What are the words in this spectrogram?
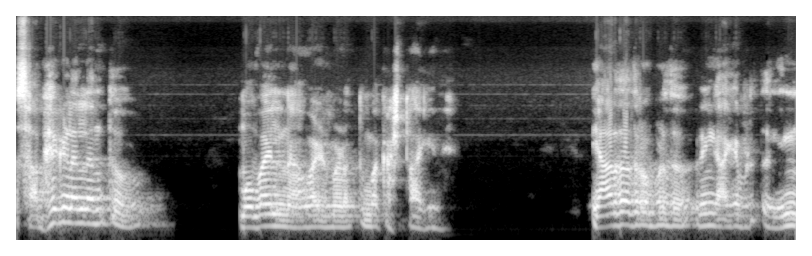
ಸಭೆಗಳಲ್ಲಂತೂ ಮೊಬೈಲ್ನ ಅವಾಯ್ಡ್ ಮಾಡೋದು ತುಂಬಾ ಕಷ್ಟ ಆಗಿದೆ. ಯಾರ್ದಾದ್ರೂ ಒಬ್ಬರದು ರಿಂಗ್ ಆಗೇ ಬಿಡ್ತದೆ ನಿನ್,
